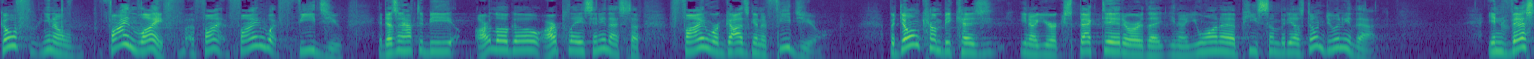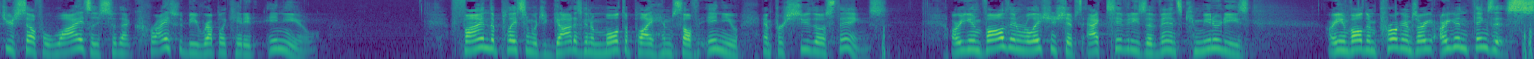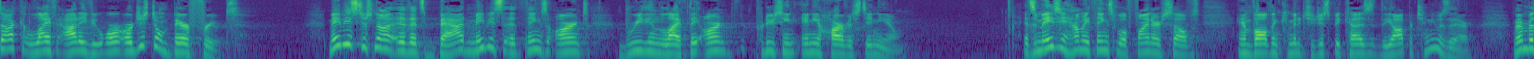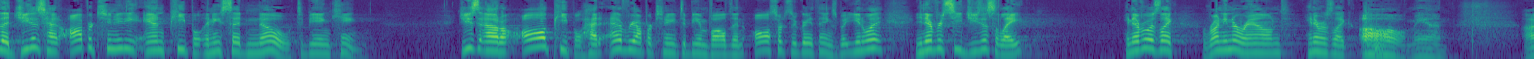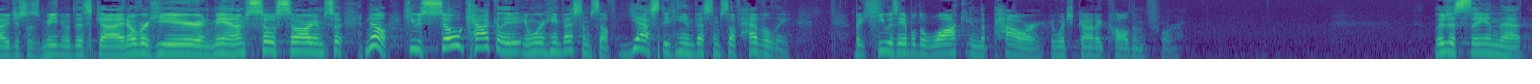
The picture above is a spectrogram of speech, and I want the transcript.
go, you know, find life. Find, find what feeds you. It doesn't have to be our logo, our place, any of that stuff. Find where God's going to feed you. But don't come because, you know, you're expected or that, you know, you want to appease somebody else. Don't do any of that. Invest yourself wisely so that Christ would be replicated in you. Find the place in which God is going to multiply himself in you and pursue those things. Are you involved in relationships, activities, events, communities? Are you involved in programs? Are you, are you in things that suck life out of you or, or just don't bear fruit? Maybe it's just not that it's bad. Maybe it's that things aren't breathing life, they aren't producing any harvest in you. It's amazing how many things we'll find ourselves involved and committed to just because the opportunity was there. Remember that Jesus had opportunity and people, and he said no to being king. Jesus, out of all people, had every opportunity to be involved in all sorts of great things. But you know what? You never see Jesus late. He never was like running around. He never was like, oh, man, I just was meeting with this guy and over here, and man, I'm so sorry. I'm so. No, he was so calculated in where he invests himself. Yes, did he invest himself heavily? but he was able to walk in the power in which God had called him for. They're just saying that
